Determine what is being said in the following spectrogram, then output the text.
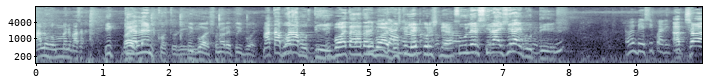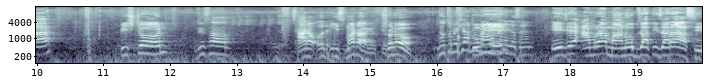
ভালো হোম মানে বাসা কি ভাই, ট্যালেন্ট কত রে? তুই বয় শোনারে তুই বয়। মাথা বড়া বুদ্ধি। তুই বয় তাড়াতাড়ি বয় বসতে লেট করিস না। চুলের শিরাই শিরাই বুদ্ধি। আমি বেশি পারি। আচ্ছা পিস্টন। জি স্যার। সারা ও স্মার্ট হয়ে গেছে। শোনো নতুন এসে আপনি এই যে আমরা মানব জাতি যারা আছি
